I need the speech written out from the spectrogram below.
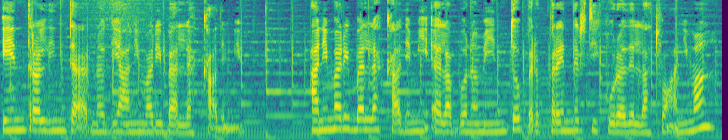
entra all'interno di Anima Ribelle Academy. Anima Ribelle Academy è l'abbonamento per prenderti cura della tua anima,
